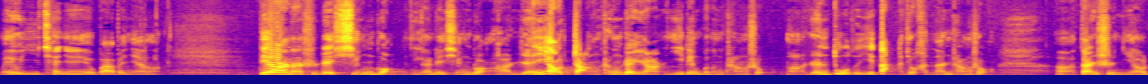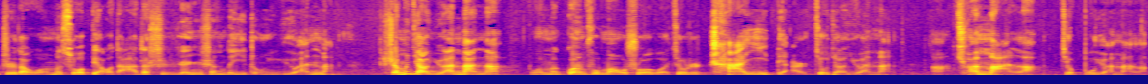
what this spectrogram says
没有一千年也有八百年了。第二呢是这形状，你看这形状啊，人要长成这样一定不能长寿啊，人肚子一大就很难长寿。啊！但是你要知道，我们所表达的是人生的一种圆满。什么叫圆满呢？我们观复猫说过，就是差一点儿就叫圆满啊，全满了就不圆满了。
